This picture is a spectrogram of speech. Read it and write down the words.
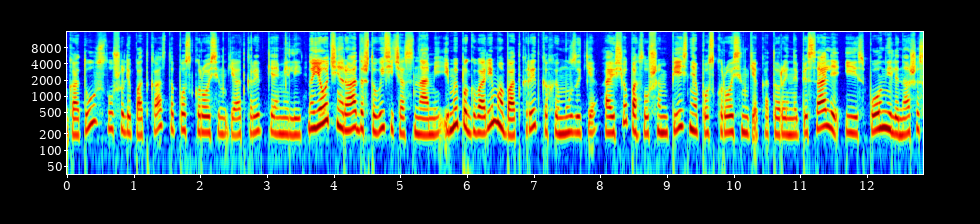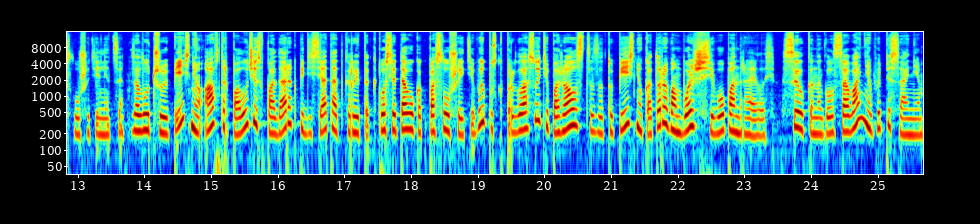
году слушали подкаст о посткроссинге открытки Амели. Но я очень рада, что вы сейчас с нами, и мы поговорим об открытках и музыке, а еще послушаем песни о посткроссинге, которые написали и исполнили наши слушательницы. За лучшую песню автор получит в подарок 50 открыток. После того, как послушаете выпуск, проголосуйте, пожалуйста, за ту песню, которая вам больше всего понравилась. Ссылка на голосование в описании.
